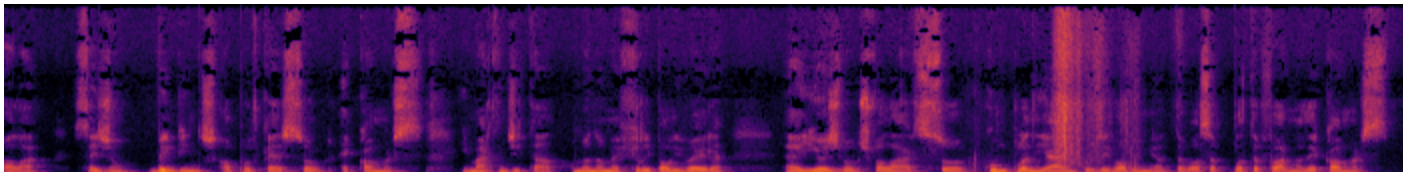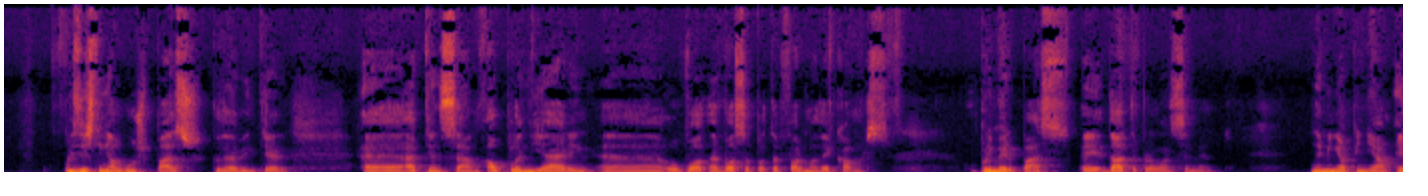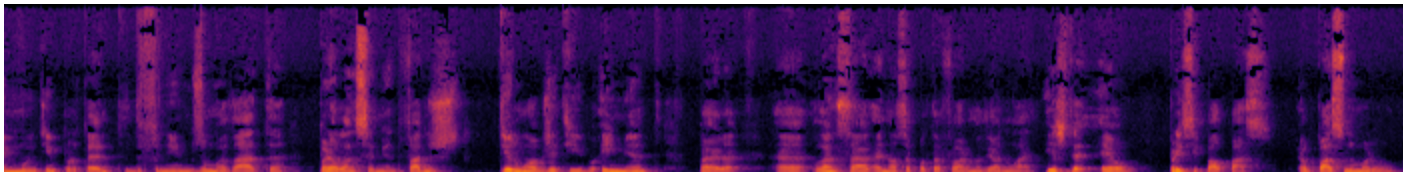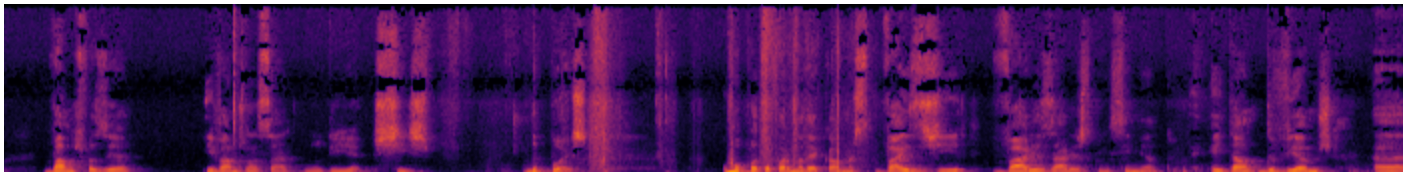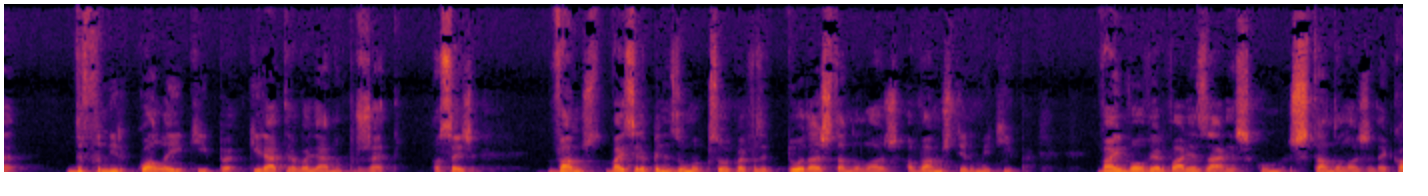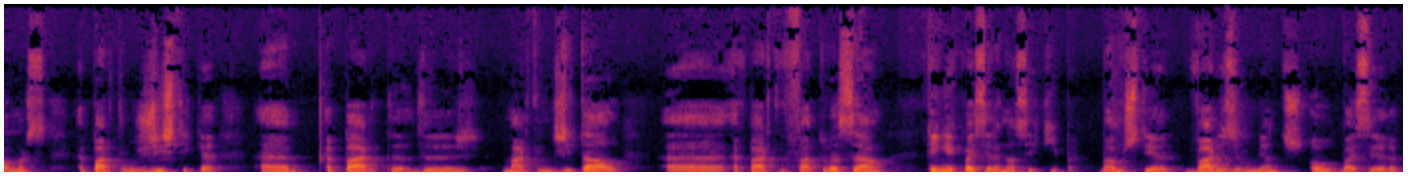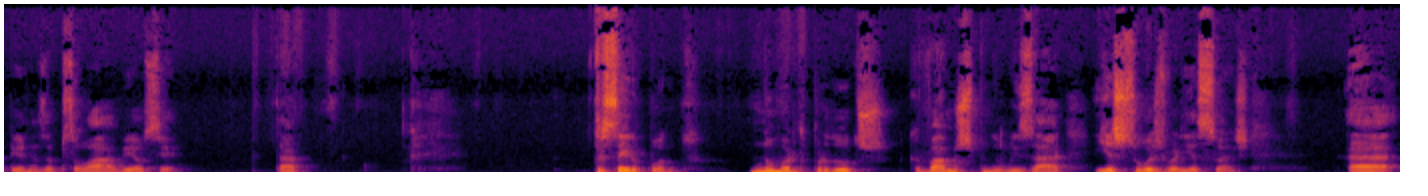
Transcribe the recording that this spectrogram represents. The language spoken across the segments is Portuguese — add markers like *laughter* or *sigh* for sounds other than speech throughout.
Olá, sejam bem-vindos ao podcast sobre e-commerce e marketing digital. O meu nome é Filipe Oliveira uh, e hoje vou-vos falar sobre como planear o desenvolvimento da vossa plataforma de e-commerce. Existem alguns passos que devem ter uh, atenção ao planearem uh, a vossa plataforma de e-commerce. O primeiro passo é data para lançamento. Na minha opinião, é muito importante definirmos uma data para o lançamento. Faz-nos ter um objetivo em mente para uh, lançar a nossa plataforma de online. Este é o principal passo. É o passo número um. Vamos fazer e vamos lançar no dia X. Depois, uma plataforma de e-commerce vai exigir várias áreas de conhecimento. Então, devemos uh, definir qual é a equipa que irá trabalhar no projeto. Ou seja, vamos, vai ser apenas uma pessoa que vai fazer toda a gestão da loja ou vamos ter uma equipa? Vai envolver várias áreas, como gestão da loja de e-commerce, a parte logística, uh, a parte de marketing digital, uh, a parte de faturação. Quem é que vai ser a nossa equipa? Vamos ter vários elementos ou vai ser apenas a pessoa A, B ou C? Tá? Terceiro ponto: número de produtos que vamos disponibilizar e as suas variações. Uh,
